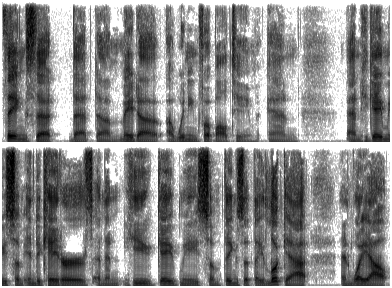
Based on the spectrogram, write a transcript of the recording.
things that that um, made a, a winning football team and and he gave me some indicators and then he gave me some things that they look at and weigh out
